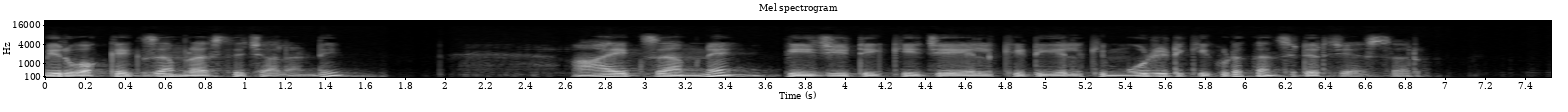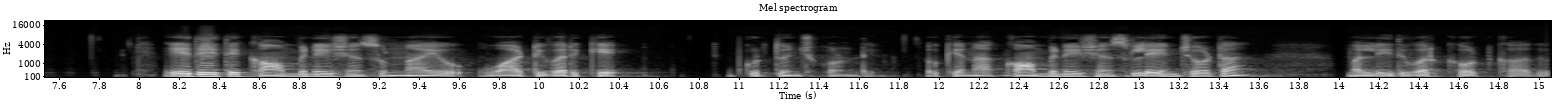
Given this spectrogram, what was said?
మీరు ఒక్క ఎగ్జామ్ రాస్తే చాలండి. ఆ ఎగ్జామ్‌నే పీజీటీకి, జేఎల్‌కి, డిఎల్కి మూడిటికి కూడా కన్సిడర్ చేస్తారు. ఏదైతే కాంబినేషన్స్ ఉన్నాయో వాటి వరకే గుర్తుంచుకోండి. ఓకేనా? కాంబినేషన్స్ లేని చోట మళ్ళీ ఇది వర్కౌట్ కాదు.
